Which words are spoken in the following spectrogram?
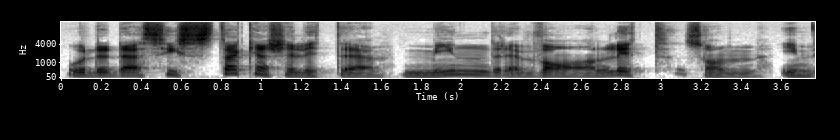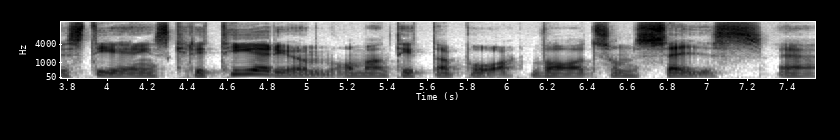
Och det där sista kanske är lite mindre vanligt som investeringskriterium om man tittar på vad som sägs eh,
